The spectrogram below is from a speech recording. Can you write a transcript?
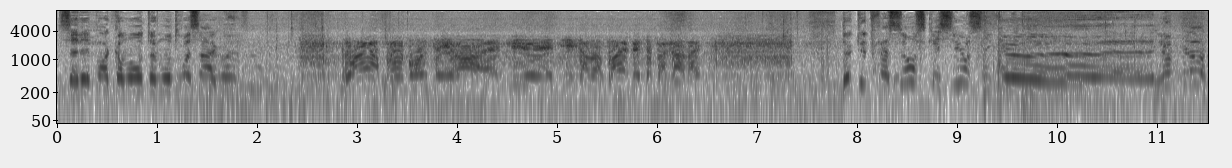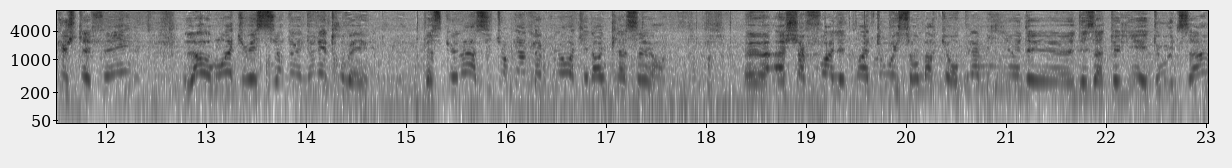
Ça dépend comment on te montre ça, quoi. Ouais, après, bon, ça ira. hein. Si, euh, si ça va pas, ben, c'est pas grave. Hein. De toute façon, ce qui est sûr, c'est que euh, le plan que je t'ai fait, là au moins tu es sûr de, de les trouver. Parce que là, si tu regardes le plan qui est dans le classeur, euh, à chaque fois les pointons ils sont marqués en plein milieu des, des ateliers et tout ça.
